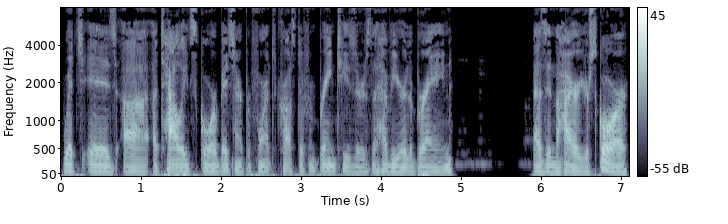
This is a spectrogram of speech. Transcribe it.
which is uh, a tallied score based on your performance across different brain teasers. The heavier the brain, as in the higher your score,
